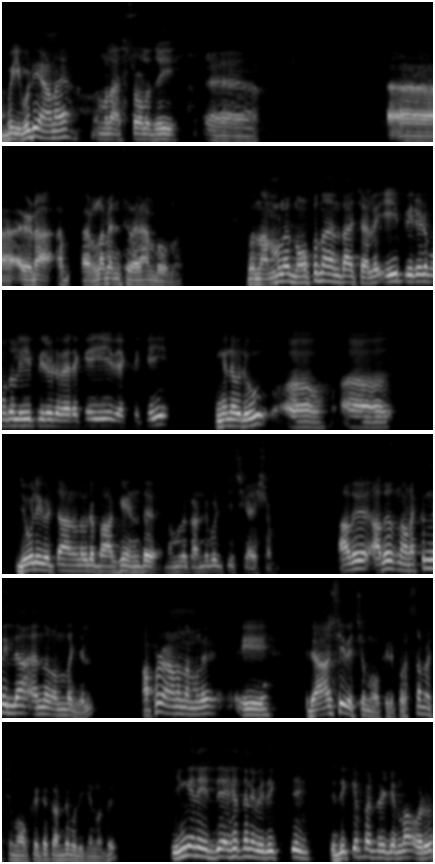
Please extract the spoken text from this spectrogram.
അപ്പോൾ ഇവിടെയാണ് നമ്മൾ ആസ്ട്രോളജി ഇവിടെ റിലവൻസ് വരാൻ പോകുന്നത്. അപ്പോൾ നമ്മൾ നോക്കുന്നത് എന്താ വെച്ചാൽ ഈ പീരീഡ് മുതൽ ഈ പീരീഡ് വരെയൊക്കെ ഈ വ്യക്തിക്ക് ഇങ്ങനെ ഒരു ജോലി കിട്ടാനുള്ള ഒരു ഭാഗ്യമുണ്ട് നമ്മൾ കണ്ടുപിടിച്ച ശേഷം. അത് അത് നടക്കുന്നില്ല എന്ന് വന്നെങ്കിൽ അപ്പോഴാണ് നമ്മൾ ഈ രാശി വെച്ച് നോക്കിയിട്ട് പ്രശ്നം വെച്ച് നോക്കിയിട്ട് കണ്ടുപിടിക്കുന്നത്. ഇങ്ങനെ ഇദ്ദേഹത്തിന് വിധിച്ച് വിധിക്കപ്പെട്ടിരിക്കുന്ന ഒരു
